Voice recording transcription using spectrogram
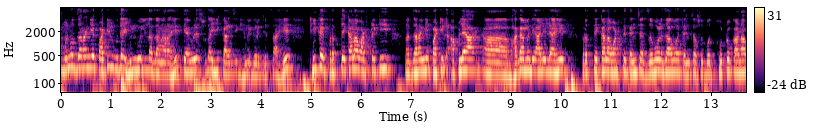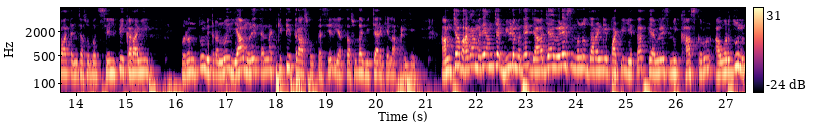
मनोज जरांगे पाटील उद्या हिंगोलीला जाणार आहे. त्यावेळेस सुद्धा ही काळजी घेणं गरजेचं आहे. ठीक आहे प्रत्येकाला वाटतं की जरांगे पाटील आपल्या भागामध्ये आलेले आहेत. प्रत्येकाला वाटतं त्यांच्या जवळ जावं त्यांच्यासोबत फोटो काढावा त्यांच्यासोबत सेल्फी करावी. परंतु मित्रांनो यामुळे त्यांना किती त्रास होत असेल याचासुद्धा विचार केला पाहिजे. आमच्या भागामध्ये आमच्या बीडमध्ये ज्या ज्या वेळेस मनोज जारांगे पाटील येतात त्यावेळेस मी खास करून आवर्जून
